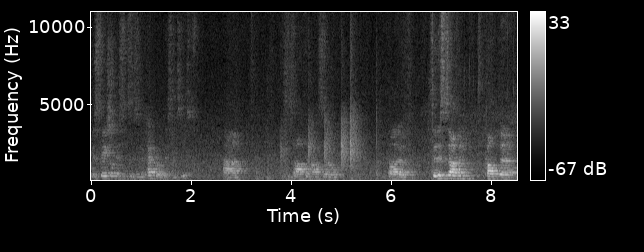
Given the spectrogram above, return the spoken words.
the spatial distances and the temporal distances. Um, this is often also thought of, so this is often called the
